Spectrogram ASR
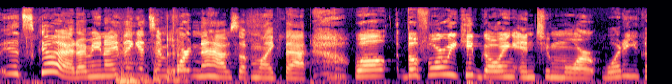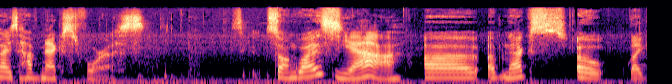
it's good. I mean, I think it's important to have something like that. Well, before we keep going into more, what do you guys have next for us? Song wise, Yeah. uh, up next. Oh, like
